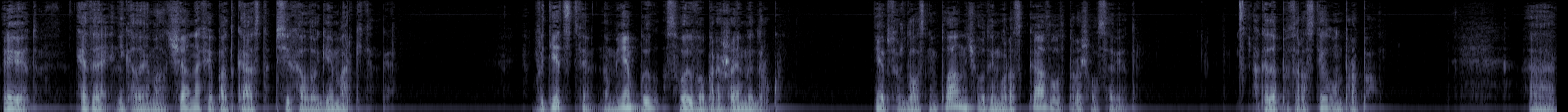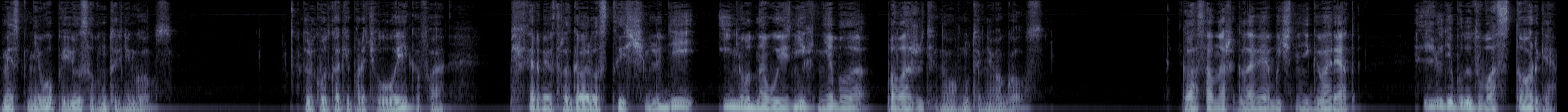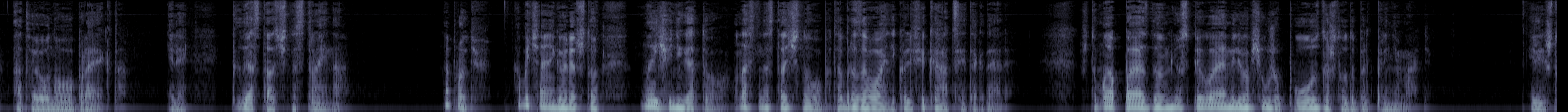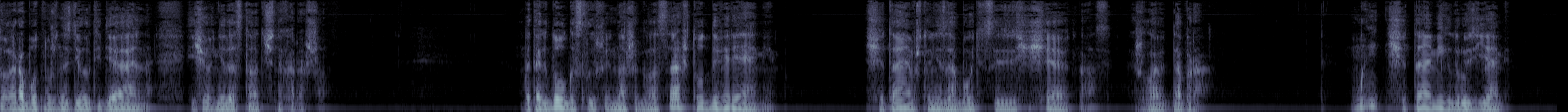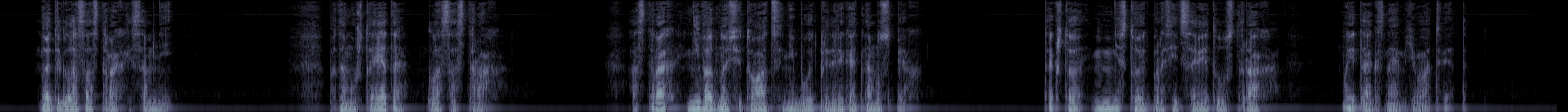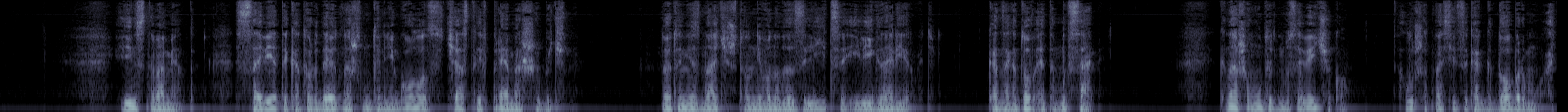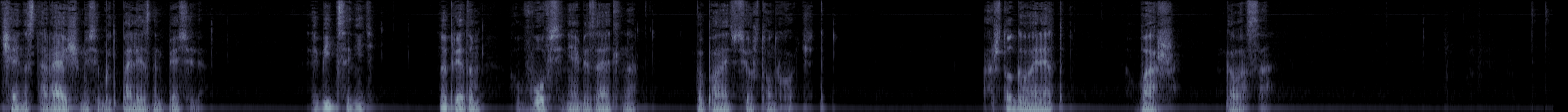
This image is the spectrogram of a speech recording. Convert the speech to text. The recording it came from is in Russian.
Привет, это Николай Молчанов и подкаст «Психология маркетинга». В детстве у меня был свой воображаемый друг. Я обсуждал с ним план, чего-то ему рассказывал, спрашивал совет. А когда повзрослел, он пропал. А вместо него появился внутренний голос. Только вот как я прочел у Эйкофа, психотерапевт разговаривал с тысячами людей, и ни у одного из них не было положительного внутреннего голоса. Голоса в нашей голове обычно не говорят – люди будут в восторге от твоего нового проекта. Или ты достаточно стройна. Напротив, обычно они говорят, что мы еще не готовы, у нас недостаточно опыта, образования, квалификации и так далее. Что мы опаздываем, не успеваем или вообще уже поздно что-то предпринимать. Или что работу нужно сделать идеально, еще недостаточно хорошо. Мы так долго слышали наши голоса, что доверяем им. Считаем, что не заботятся и защищают нас, желают добра. Мы считаем их друзьями, но это голоса страха и сомнений. Потому что это голоса страха. А страх ни в одной ситуации не будет предрекать нам успех. Так что не стоит просить совета у страха. Мы и так знаем его ответ. Единственный момент. Советы, которые дает наш внутренний голос, часто и впрямь ошибочны. Но это не значит, что на него надо злиться или игнорировать. В конце концов, это мы сами. К нашему внутреннему советчику лучше относиться как к доброму, отчаянно старающемуся быть полезным песелю. Любить, ценить, но при этом вовсе не обязательно выполнять все, что он хочет. А что говорят ваши голоса?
